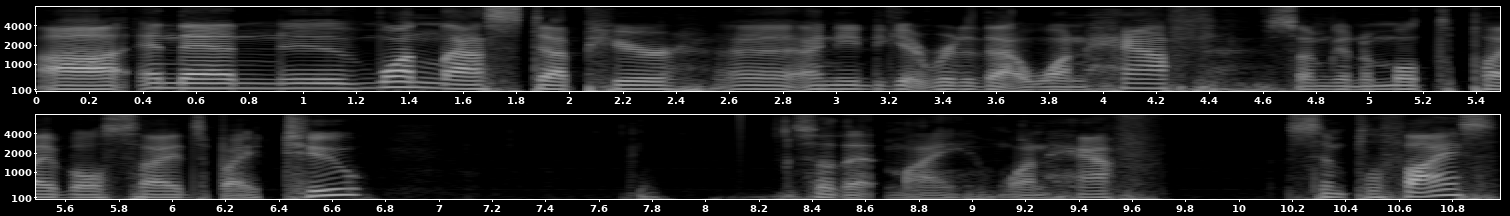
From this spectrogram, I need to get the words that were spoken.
Uh, and then uh, one last step here, uh, I need to get rid of that 1 half, so I'm going to multiply both sides by 2, so that my 1 half simplifies.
